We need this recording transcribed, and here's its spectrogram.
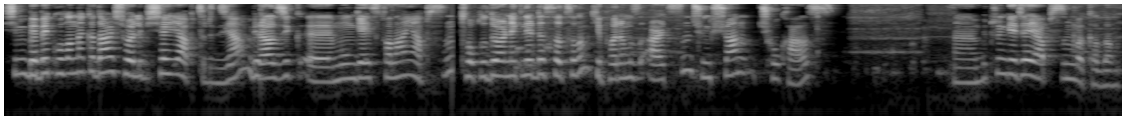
Şimdi bebek olana kadar şöyle bir şey yaptıracağım. Birazcık e, moongaze falan yapsın. Topladığı örnekleri de satalım ki paramız artsın. Çünkü şu an çok az. E, bütün gece yapsın bakalım.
